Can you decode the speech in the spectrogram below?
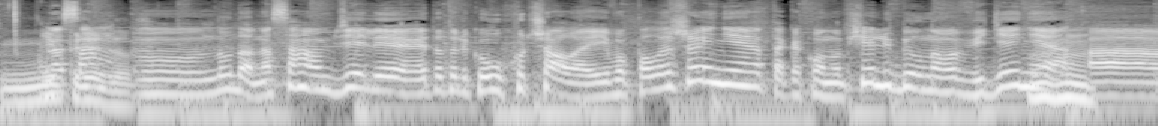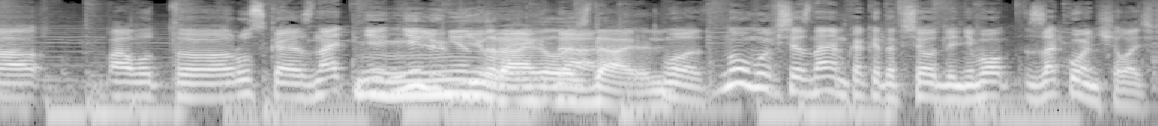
Не На сам- прижился. ну да, на самом деле это только ухудшало его положение, так как он вообще любил нововведения, а, а вот э, русская знать не, не Не любила их, нравилось, да. Вот. Ну, мы все знаем, как это все для него закончилось.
